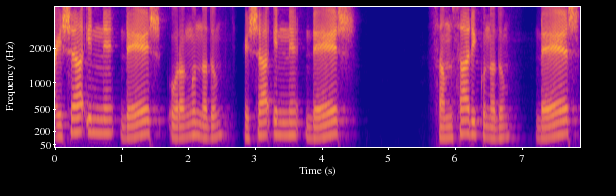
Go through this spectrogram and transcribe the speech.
ഐഷ ഇന് ഡേഷ് ഉറങ്ങുന്നതും ഇഷ ഇന് ഡേഷ് സംസാരിക്കുന്നതും ഡേഷ്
